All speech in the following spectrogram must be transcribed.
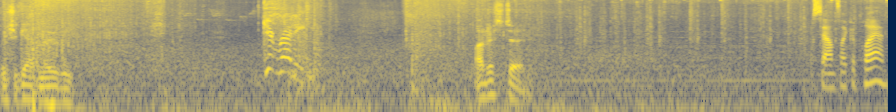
We should get moving. Get ready. Understood. Sounds like a plan.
